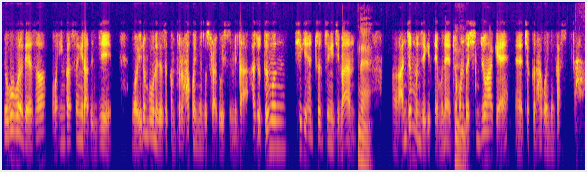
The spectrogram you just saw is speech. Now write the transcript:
이 부분에 대해서 뭐 인과성이라든지 뭐 이런 부분에 대해서 검토를 하고 있는 것으로 알고 있습니다. 아주 드문 희귀 혈전증이지만 네. 어, 안전 문제이기 때문에 조금 음. 더 신중하게 예, 접근하고 있는 것 같습니다.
